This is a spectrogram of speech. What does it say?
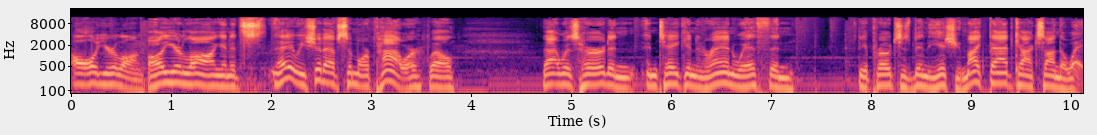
all year long. All year long, and it's hey, we should have some more power. Well that was heard and, and taken and ran with, and the approach has been the issue. Mike Babcock's on the way.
